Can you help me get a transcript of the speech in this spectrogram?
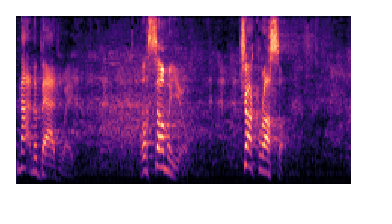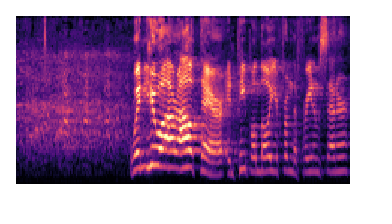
Not in a bad way. Well, some of you. Chuck Russell. When you are out there and people know you from the Freedom Center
